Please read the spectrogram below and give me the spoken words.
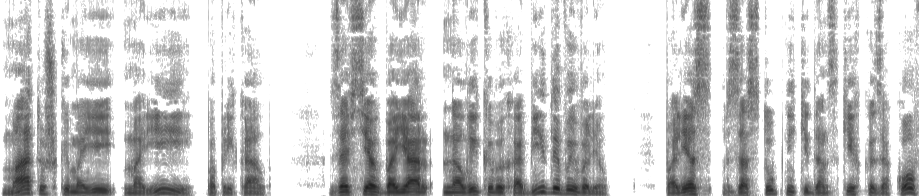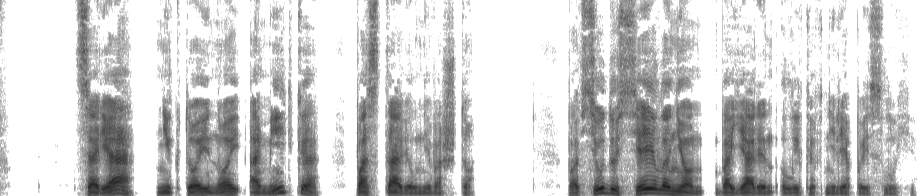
матушкой моей Марии попрекал, за всех бояр на Лыковых обиды вывалил, полез в заступники донских казаков, царя никто иной, а Митька поставил ни во что. Повсюду сеял о нем боярин Лыков нелепые слухи.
